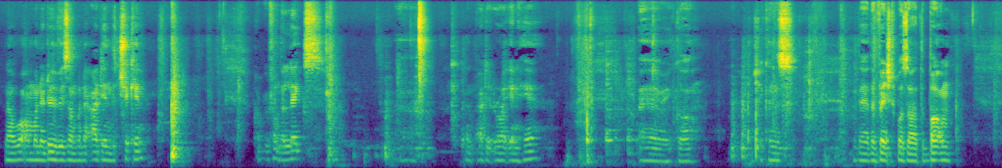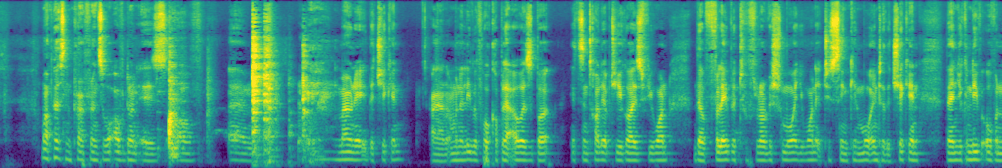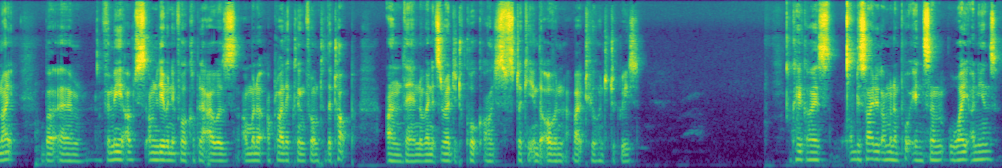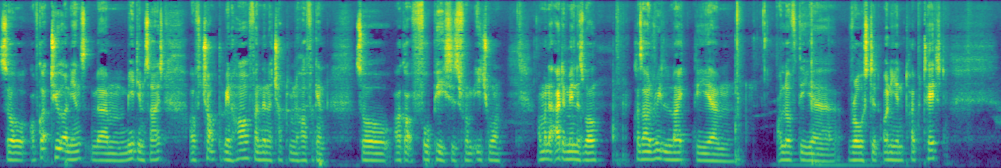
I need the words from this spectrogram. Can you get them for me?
Now what i'm gonna do is i'm gonna add in the chicken. Grab it from the legs. Uh, and add it right in here. There we go. Chickens. There the vegetables are at the bottom. My personal preference what i've done is i've um, marinated the chicken. And i'm gonna leave it for a couple of hours but it's entirely up to you guys. If you want the flavor to flourish more you want it to sink in more into the chicken then you can leave it overnight. But um, for me i'm just i'm leaving it for a couple of hours. I'm gonna apply the cling film to the top and then when it's ready to cook i'll just stick it in the oven about 200 degrees. Okay guys i've decided i'm gonna put in some white onions. So i've got two onions um, medium sized i've chopped them in half and then i chopped them in half again so i got four pieces from each one I'm gonna add them in as well because I really like the um, I love the uh, roasted onion type of taste.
